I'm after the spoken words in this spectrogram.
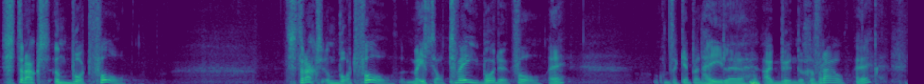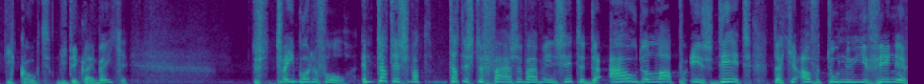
straks een bord vol. Straks een bord vol. Meestal twee borden vol. Hè? Want ik heb een hele uitbundige vrouw. Hè? Die kookt niet een klein beetje. Dus twee borden vol. En dat is, wat, dat is de fase waar we in zitten. De oude lap is dit. Dat je af en toe nu je vinger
